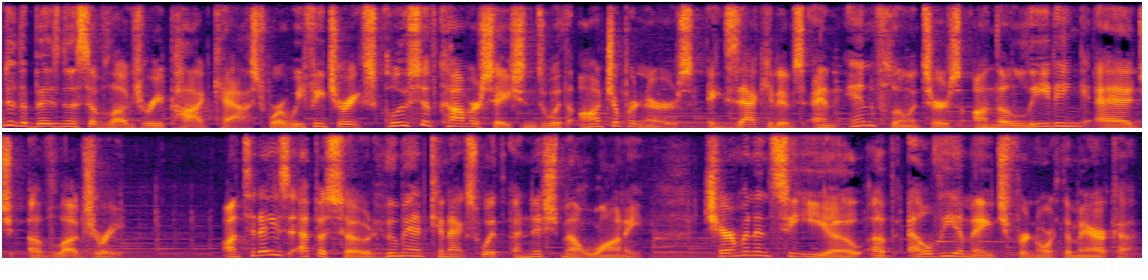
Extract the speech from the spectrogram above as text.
to the Business of Luxury podcast, where we feature exclusive conversations with entrepreneurs, executives, and influencers on the leading edge of luxury. On today's episode, Houman connects with Anish Melwani, Chairman and CEO of LVMH for North America.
